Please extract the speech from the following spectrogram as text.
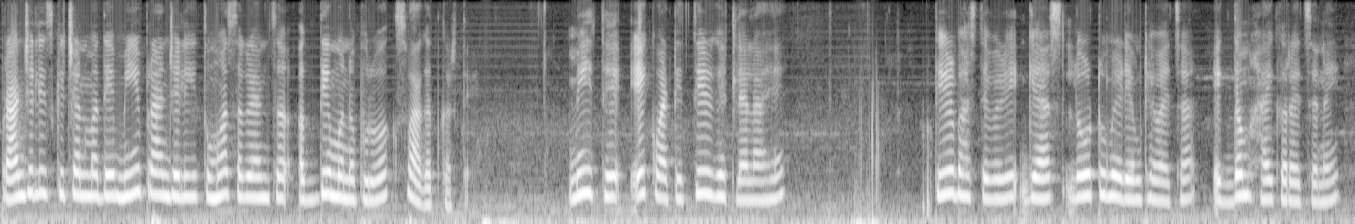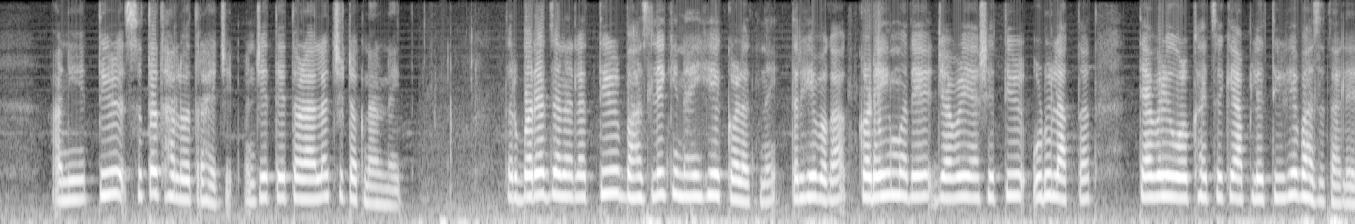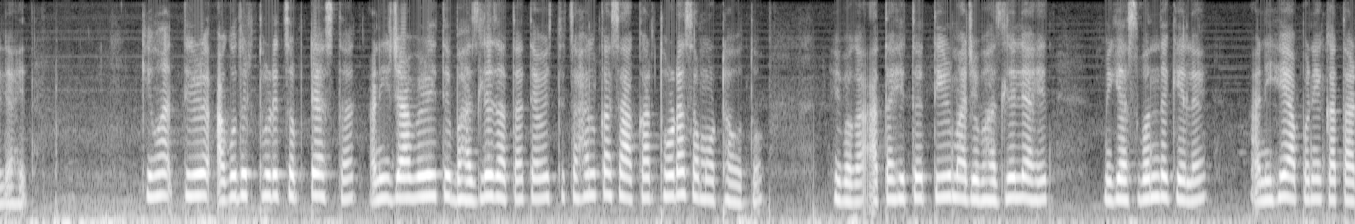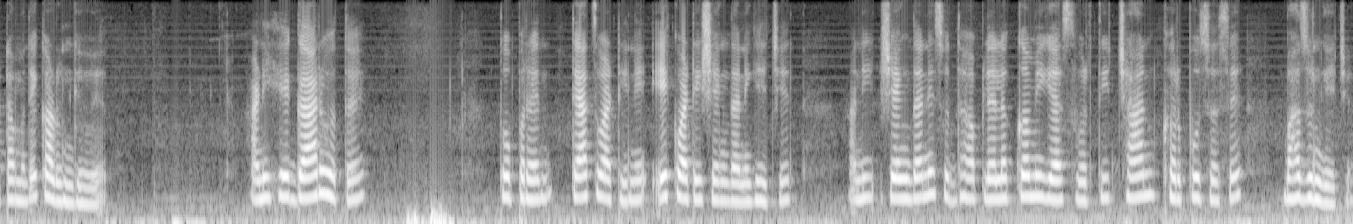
प्रांजलीज किचनमध्ये मी प्रांजली तुम्हा सगळ्यांचं अगदी मनपूर्वक स्वागत करते. मी इथे एक वाटी तीळ घेतलेला आहे. तीळ भाजतेवेळी गॅस लो टू मिडियम ठेवायचा एकदम हाय करायचं नाही आणि तीळ सतत हलवत राहायचे म्हणजे ते तळाला चिटकणार नाहीत. तर बऱ्याच जणाला तीळ भाजले की नाही हे कळत नाही. तर हे बघा कढईमध्ये ज्यावेळी असे तीळ उडू लागतात त्यावेळी ओळखायचं की आपले तीळ हे भाजत आलेले आहेत. किंवा तीळ अगोदर थोडे चपटे असतात आणि ज्यावेळी ते भाजले जातात त्यावेळेस त्याचा हलकासा आकार थोडासा मोठा होतो. हे बघा आता हे तर तीळ माझे भाजलेले आहेत. मी गॅस बंद केला आहे आणि हे आपण एका ताटामध्ये काढून घेऊयात. आणि हे गार होतं आहे तोपर्यंत त्याच वाटीने एक वाटी शेंगदाणे घ्यायचे आहेत आणि शेंगदाणेसुद्धा आपल्याला कमी गॅसवरती छान खरपूस असे भाजून घ्यायचे.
